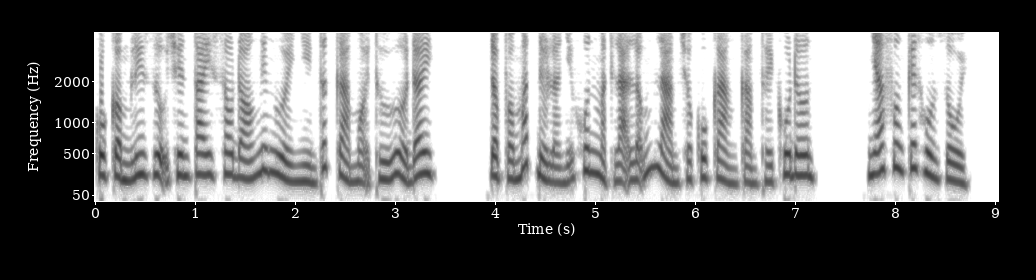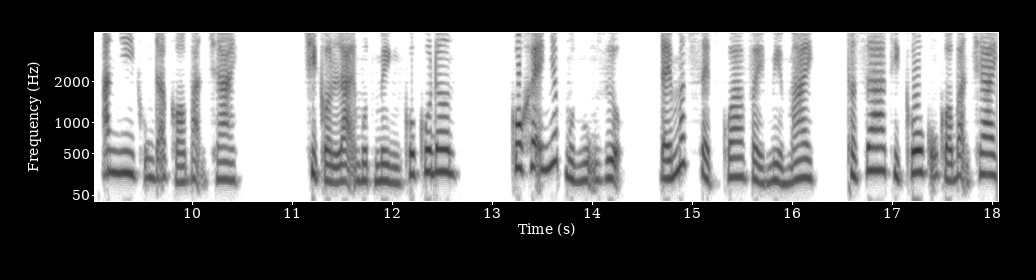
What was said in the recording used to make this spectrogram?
Cô cầm ly rượu trên tay sau đó nghiêng người nhìn tất cả mọi thứ ở đây. Đập vào mắt đều là những khuôn mặt lạ lẫm làm cho cô càng cảm thấy cô đơn. Nhã Phương kết hôn rồi, An Nhi cũng đã có bạn trai. Chỉ còn lại một mình cô cô đơn. Cô khẽ nhấp một ngụm rượu, đáy mắt xẹt qua vẻ mỉa mai. Thật ra thì cô cũng có bạn trai,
